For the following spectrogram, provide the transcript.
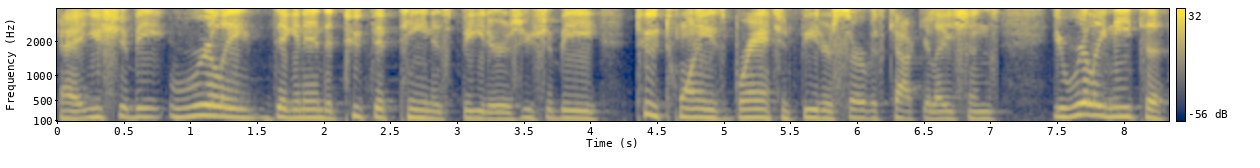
Okay, you should be really digging into 215 as feeders. You should be 220s branch and feeder service calculations. You really need to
